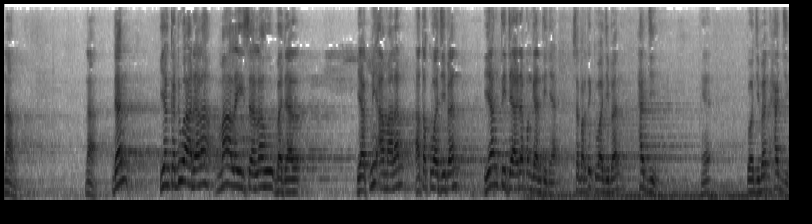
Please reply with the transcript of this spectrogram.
Nah, nah dan yang kedua adalah malaysa lahu badal, yakni amalan atau kewajiban yang tidak ada penggantinya, seperti kewajiban haji ya, kewajiban haji,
